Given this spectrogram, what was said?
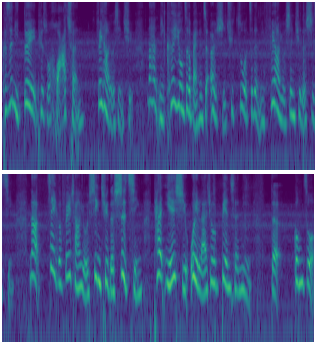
可是你对譬如说划船。非常有兴趣，那你可以用这个百分之二十去做这个你非常有兴趣的事情。那这个非常有兴趣的事情，它也许未来就会变成你的工作。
